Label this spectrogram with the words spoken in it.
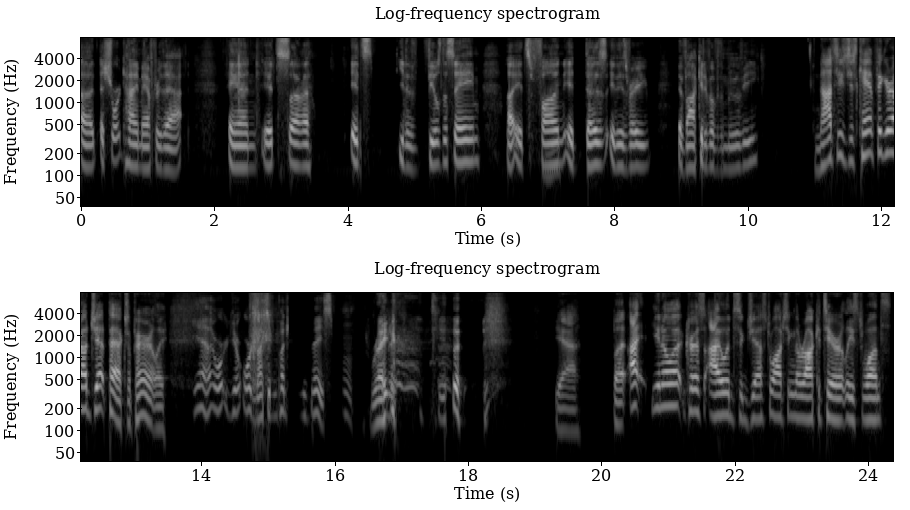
uh, a short time after that, and it's uh, it's you know feels the same. Uh, it's fun. It does. It is very evocative of the movie. Nazis just can't figure out jetpacks, apparently. Yeah, or or not getting punched in the face. Hmm. Right? yeah. But I you know what, Chris, I would suggest watching The Rocketeer at least once.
